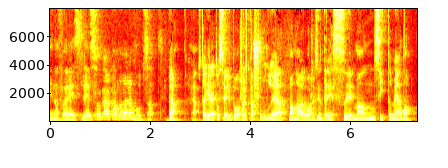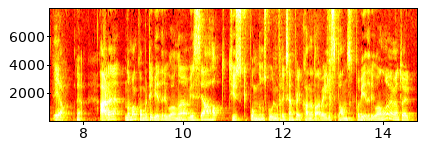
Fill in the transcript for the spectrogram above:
innenfor reiseliv så kan det være motsatt. Ja. Ja. Så det er greit å se litt på hva slags personlighet man har, og hva slags interesser man sitter med. da. Ja. ja. Er det, Når man kommer til videregående, hvis jeg har hatt tysk på ungdomsskolen f.eks., kan jeg da velge spansk på videregående? Eventuelt,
